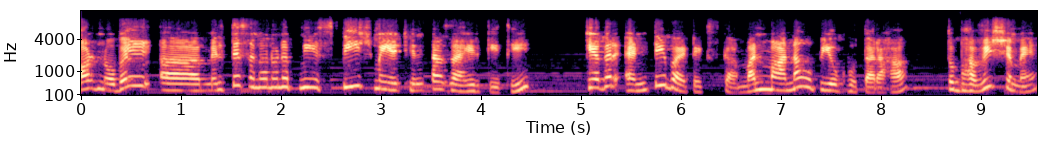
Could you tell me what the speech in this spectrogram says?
और नोबेल मिलते समय उन्होंने अपनी स्पीच में ये चिंता ज़ाहिर की थी कि अगर एंटीबायोटिक्स का मनमाना उपयोग होता रहा तो भविष्य में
